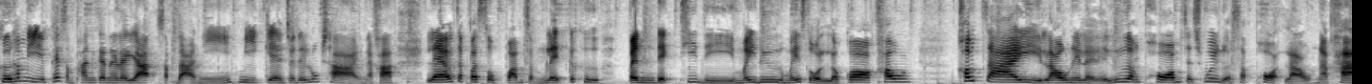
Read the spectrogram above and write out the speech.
คือถ้ามีเพศสัมพันธ์กันในระยะสัปดาห์นี้ มีเกณฑ์จะได้ลูกชายนะคะ แล้วจะประสบความสำเร็จก็คือเป็นเด็กที่ดีไม่ดื้อไม่สนแล้วก็เข้าเข้าใจเราในหลาย ๆ เรื่องพร้อมจะช่วยเหลือซัพพอร์ตเรานะคะ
